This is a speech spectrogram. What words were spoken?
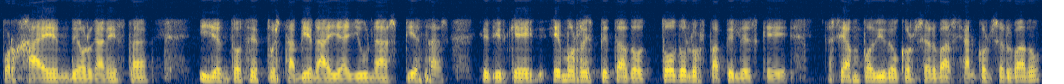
por Jaén de organista, y entonces pues también hay, hay unas piezas. Es decir, que hemos respetado todos los papeles que se han podido conservar, se han conservado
